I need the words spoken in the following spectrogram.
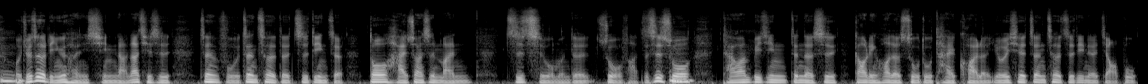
嗯，我觉得这个领域很新啦。那其实政府政策的制定者都还算是蛮支持我们的做法，只是说台湾毕竟真的是高龄化的速度太快了，有一些政策制定的脚步，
